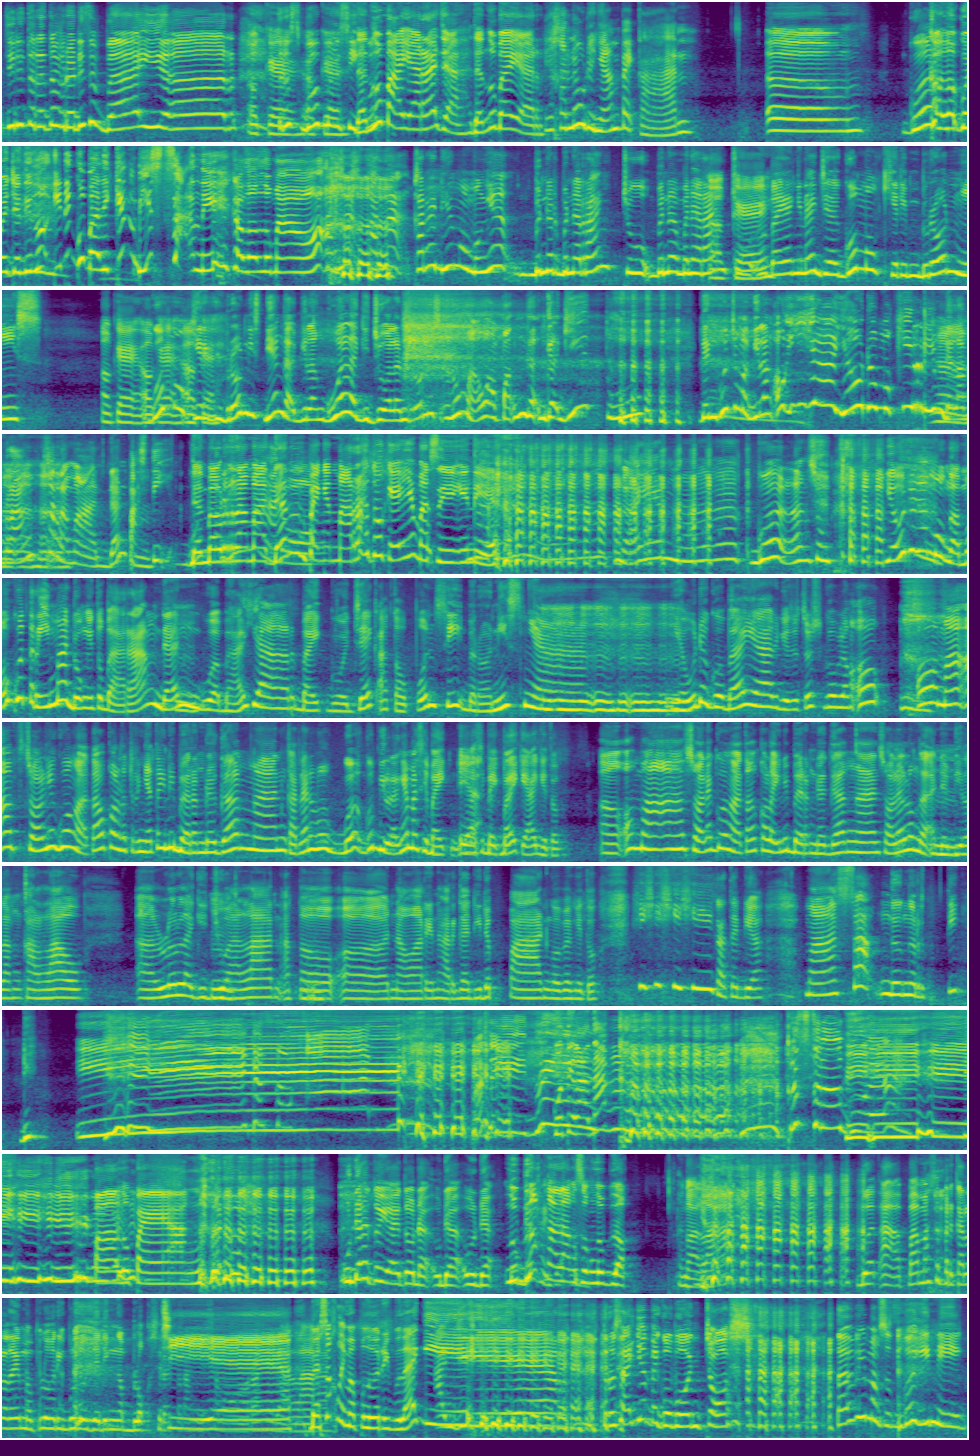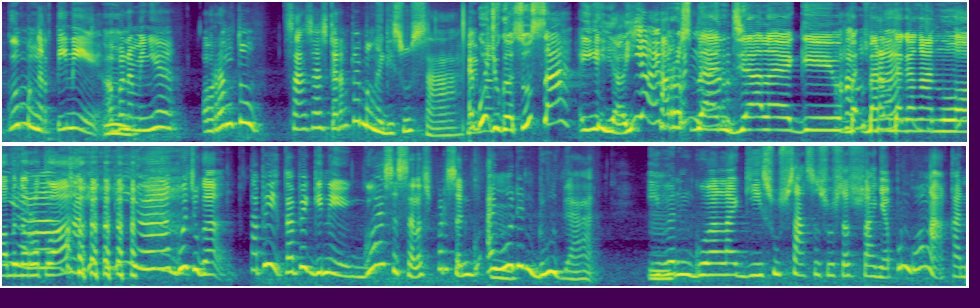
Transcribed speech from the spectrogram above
jadi ternyata browniesnya bayar Oke. terus gue oke. masih Dan gua- lu bayar aja, dan lu bayar. ya karena udah nyampe kan Em, gue kalau gue jadi lu, ini gue balikin bisa nih kalau lu mau. karena karena dia ngomongnya bener-bener rancu bener-bener rancu. Lu bayangin aja gue mau kirim brownies Oke, oke, gue mau oke. kirim brownies dia nggak bilang gue lagi jualan brownies lu mau apa enggak enggak gitu dan gue cuma bilang oh iya ya udah mau kirim. Dalam rangka ramadan pasti gua Dan baru Ramadan dong. pengen marah tuh kayaknya masih ini ya. nggak enak. Gue langsung ya udah lah, mau nggak mau gue terima dong itu barang dan Hmm. gue bayar baik gojek ataupun si browniesnya. Hmm, ya udah gue bayar gitu. Terus gue bilang oh oh maaf soalnya gue nggak tahu kalau ternyata ini barang dagangan. Karena lu gue gue bilangnya masih baik Iya. masih baik baik ya gitu Eh, oh maaf soalnya gue nggak tahu kalau ini barang dagangan. Soalnya lu nggak ada Hmm. bilang kalau eh, lu lagi jualan atau eh, nawarin harga di depan gue bilang gitu. Hihihihi kata dia. Masa nggak ngerti? Di. Ih, masih kuntilanak. kesel gue. Palu peang. udah tuh ya itu udah udah udah Lu blok nggak langsung? Lu blok? Enggak lah. Buat apa? Masa perkara lima puluh ribu lo jadi ngeblok sih Cie. Besok lima puluh ribu lagi. Anjir. Terus aja sampai gue boncos. Tapi maksud gue gini, gue mengerti nih apa Hmm. namanya orang tuh saat-saat sekarang tuh emang lagi susah. Eh gue juga susah. Iya iya iya emang Harus benar. belanja lagi Harus barang belanja. dagangan lo Iya, menurut lo. Nah, itu dia. Gue juga tapi tapi gini, gue as a salesperson, gua- I Hmm. wouldn't do that. Even gue lagi susah sesusah susahnya pun gue nggak akan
